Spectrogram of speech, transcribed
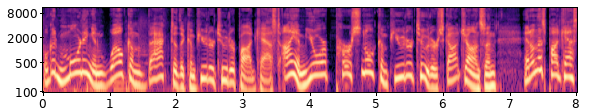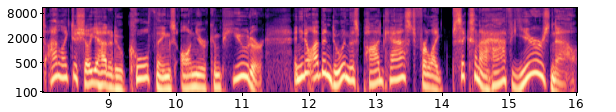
Well, good morning and welcome back to the Computer Tutor Podcast. I am your personal computer tutor, Scott Johnson, and on this podcast, I like to show you how to do cool things on your computer. And you know, I've been doing this podcast for like six and a half years now.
